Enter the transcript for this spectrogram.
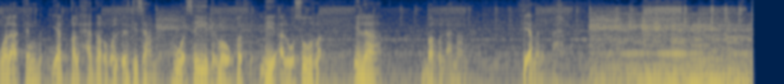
ولكن يبقى الحذر والالتزام هو سيد الموقف للوصول إلى بر الأمان. في أمان الله.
